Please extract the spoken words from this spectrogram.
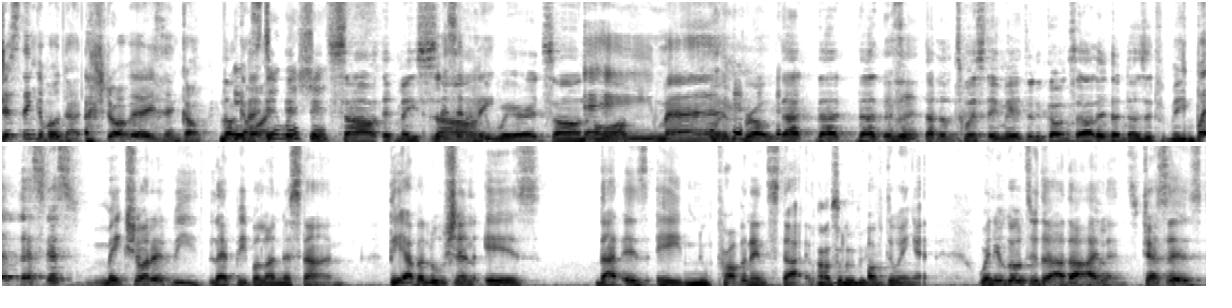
Just think about that. Strawberries and conch. look, It's come on, it- it- It, delicious. sound it may to me. sound weird, sound off, Hey, man. but bro, that that that little, that little twist they made to the conch salad that does it for me. But let's just make sure that we let people understand the evolution is that is a New Providence style Absolutely. of doing it. When you go to the other islands, just as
